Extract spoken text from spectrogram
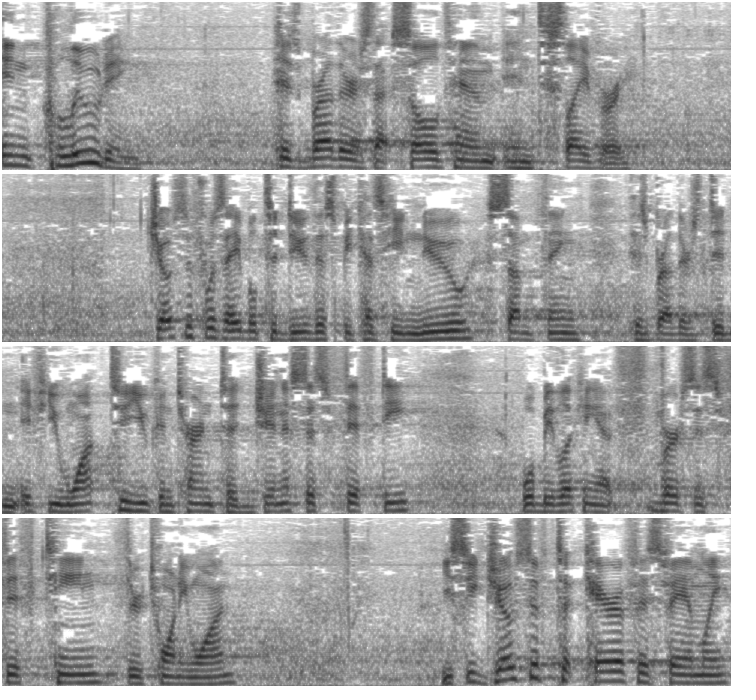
including his brothers that sold him into slavery. Joseph was able to do this because he knew something his brothers didn't. If you want to, you can turn to Genesis 50. We'll be looking at verses 15 through 21. You see, Joseph took care of his family,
